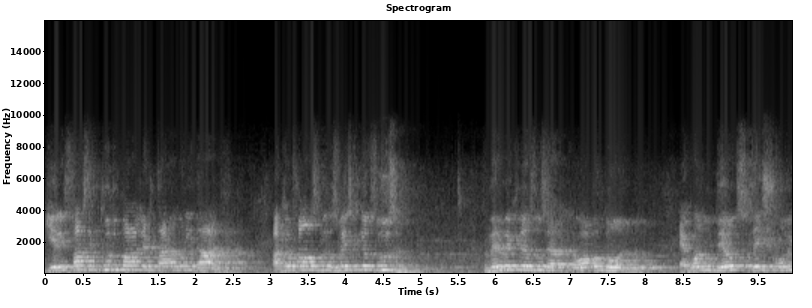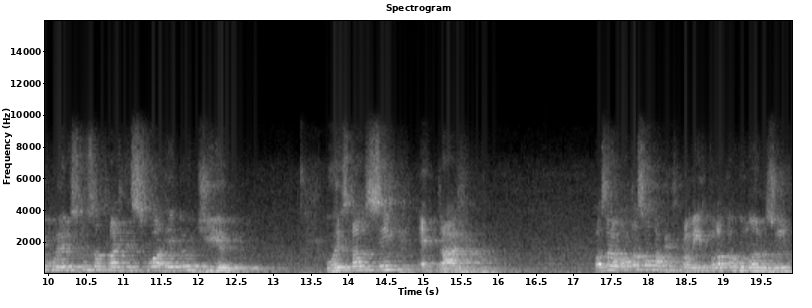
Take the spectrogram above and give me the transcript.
E ele faz de tudo para alertar a humanidade. Aqui eu vou falar os, os meios que Deus usa. primeiro meio que Deus usa é o abandono. É quando Deus deixa o homem colher os frutos naturais de sua rebeldia. O resultado sempre é trágico. Pastor, volta só um capítulo para mim, coloca Romanos 1,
